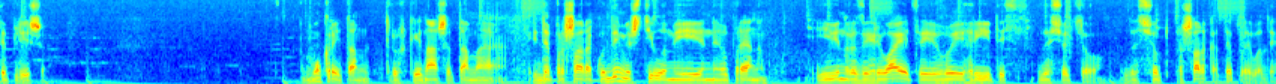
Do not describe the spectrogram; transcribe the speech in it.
тепліше. Мокрий там трошки інакше, там е, йде прошарок води між тілом і неопреном. І він розігрівається, і ви грієтесь за що цього, за що прошарка теплої води.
